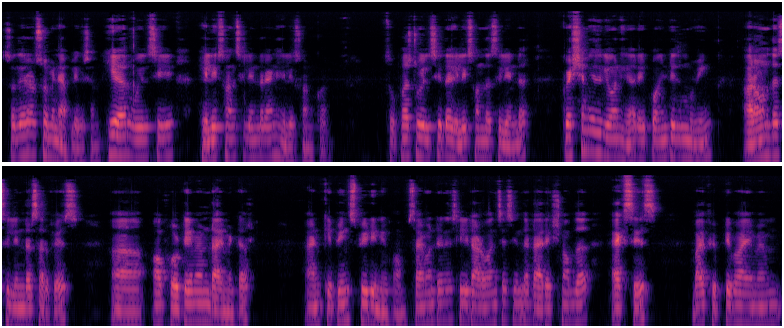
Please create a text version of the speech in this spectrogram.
So there are so many applications. Here we will see helix on cylinder and helix on cone. So first we will see the helix on the cylinder. Question is given here. A point is moving around the cylinder surface uh, of 40 mm diameter and keeping speed uniform. Simultaneously it advances in the direction of the axis by 55 mm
